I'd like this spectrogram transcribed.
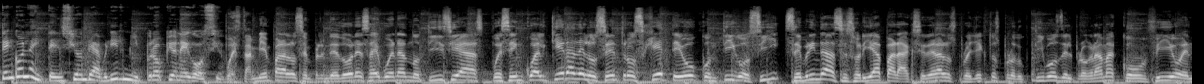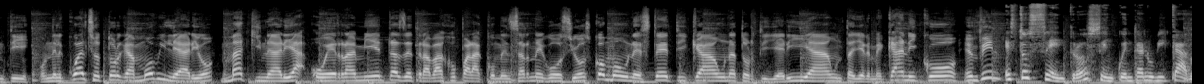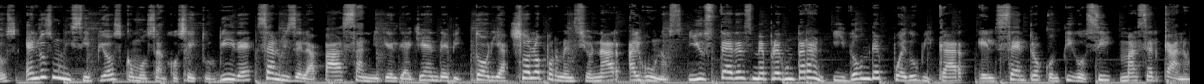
tengo la intención de abrir mi propio negocio. Pues también para los emprendedores hay buenas noticias, pues en cualquiera de los centros GTO Contigo Sí se brinda asesoría para acceder a los proyectos productivos del programa Confío en Ti, con el cual se otorga mobiliario, maquinaria o herramientas de trabajo para comenzar negocios como una estética, una tortillería, un taller mecánico, en fin. Estos centros se encuentran ubicados en los municipios como San José Iturbide, San Luis de la Paz, San Miguel de Allende, Victoria, solo por mencionar algunos. Y ustedes me preguntarán, ¿y dónde puedo ubicar el centro Contigo Sí más cercano?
